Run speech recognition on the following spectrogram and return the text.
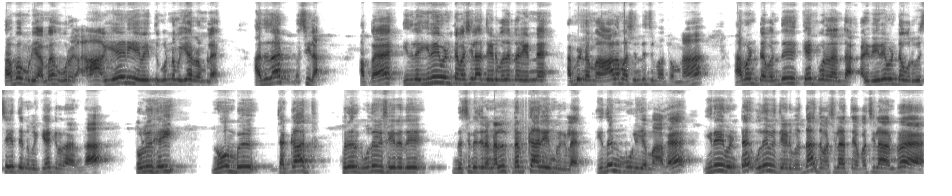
தவ முடியாம ஒரு ஏணியை வைத்து கொண்டு நம்ம ஏறுறோம்ல. அதுதான் வசீலா. அப்ப இதுல இறைவன்கிட்ட வசீலா தேடுவதென்றால் என்ன? அப்படின்னு நம்ம ஆழமா சிந்திச்சு பார்த்தோம்னா அவன்கிட்ட வந்து கேட்கிறதா இருந்தா அது இறைவன்கிட்ட ஒரு விஷயத்தை நம்ம கேட்கிறதா இருந்தா தொழுகை நோன்பு ஜக்காத் பிறருக்கு உதவி செய்யறது இந்த சின்ன சின்ன நல் நற்காரியம் இருக்குல்ல இதன் மூலியமாக இறைவன்கிட்ட உதவி தேடுவது தான் இந்த வசிலா தே-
